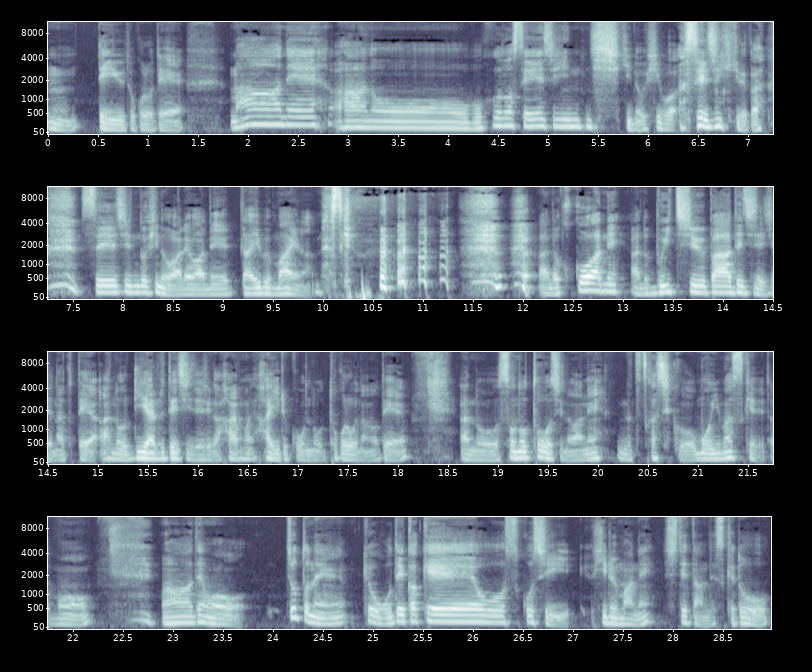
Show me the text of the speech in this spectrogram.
うん。っていうところで、まあね、あのー僕の成人式の日は、成人式というか、成人の日のあれはね、だいぶ前なんですけど。あの、ここはね、あの VTuber デジデジじゃなくて、あの、リアルデジデジが入るこのところなので、あの、その当時のはね、懐かしく思いますけれども、まあでも、ちょっとね、今日お出かけを少し昼間ね、してたんですけど、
